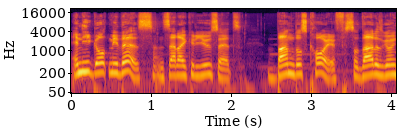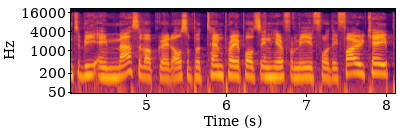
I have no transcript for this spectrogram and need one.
and he got me this and said I could use it. Bandos Coif, so that is going to be a massive upgrade. Also put 10 prayer pots in here for me for the fire cape.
